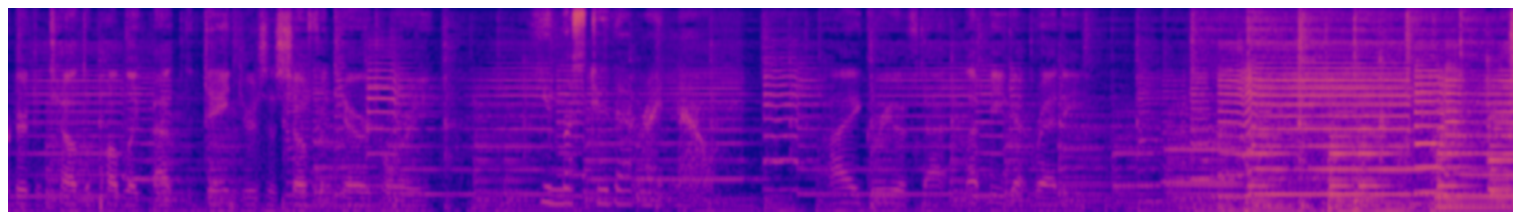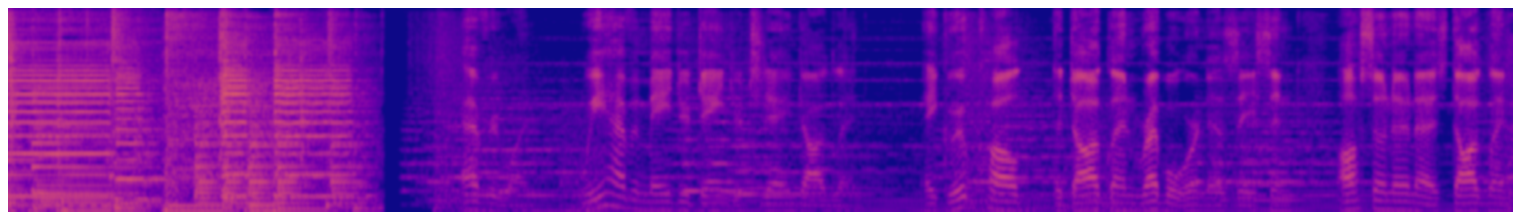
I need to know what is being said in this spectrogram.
order to tell the public about the dangers of Sofa territory. You must do that right now. I agree with that. Let me get ready. Everyone, we have a major danger today in Dogland. A group called the Dogland Rebel Organization, also known as Dogland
